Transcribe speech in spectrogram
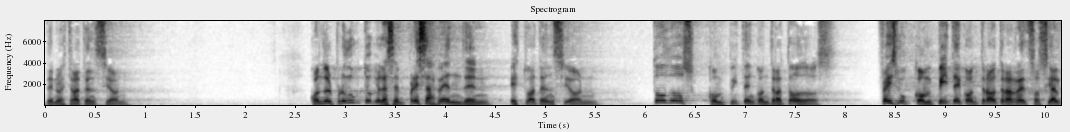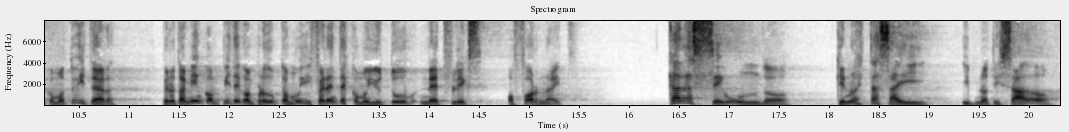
de nuestra atención. Cuando el producto que las empresas venden es tu atención, todos compiten contra todos. Facebook compite contra otra red social como Twitter, pero también compite con productos muy diferentes como YouTube, Netflix o Fortnite. Cada segundo que no estás ahí hipnotizado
